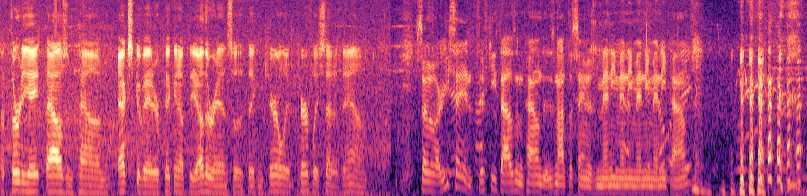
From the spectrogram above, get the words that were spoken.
a 38,000 pound excavator picking up the other end so that they can carefully, carefully set it down. So are you saying 50,000 pounds is not the same as many, many, many, many pounds?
